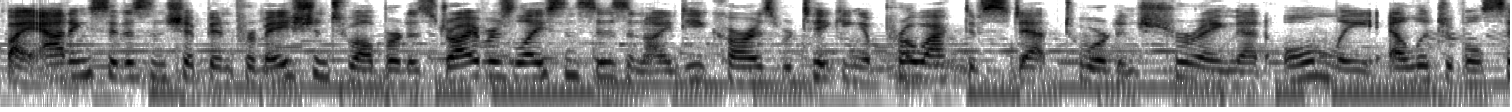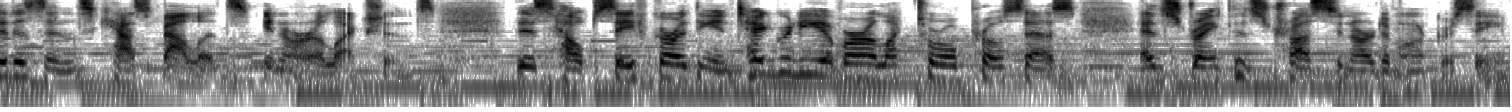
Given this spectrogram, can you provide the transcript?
By adding citizenship information to Alberta's driver's licenses and ID cards, we're taking a proactive step toward ensuring that only eligible citizens cast ballots in our elections. This helps safeguard the integrity of our electoral process and strengthens trust in our democracy.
